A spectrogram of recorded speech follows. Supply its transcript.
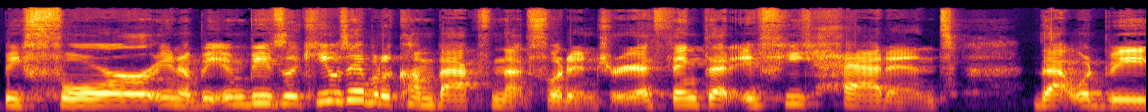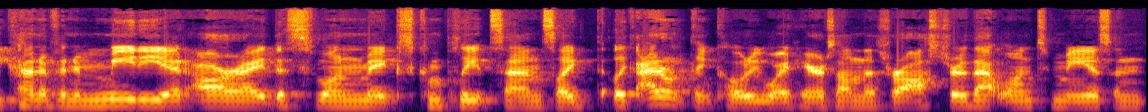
before you know because like he was able to come back from that foot injury. I think that if he hadn't, that would be kind of an immediate. All right, this one makes complete sense. Like like I don't think Cody Whitehair's on this roster. That one to me is an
